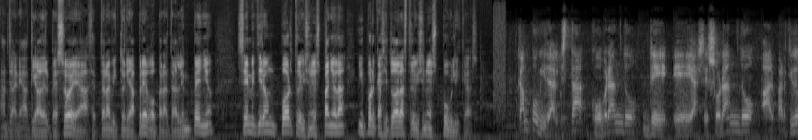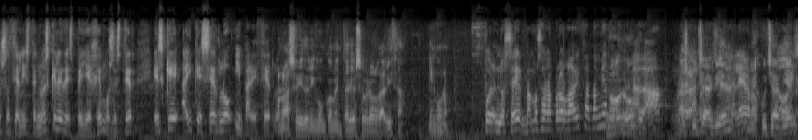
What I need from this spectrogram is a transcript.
ante la negativa del PSOE a aceptar a Victoria Prego para tal empeño, se emitieron por televisión española y por casi todas las televisiones públicas. Campo Vidal está cobrando de eh, asesorando al Partido Socialista. No es que le despellejemos, Esther, es que hay que serlo y parecerlo. ¿No has oído ningún comentario sobre Olgaviza? Ninguno. Pues no sé, ¿vamos ahora por Olgaviza también? No, no. Nada. ¿Me escuchas bien? ¿Me escuchas bien?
